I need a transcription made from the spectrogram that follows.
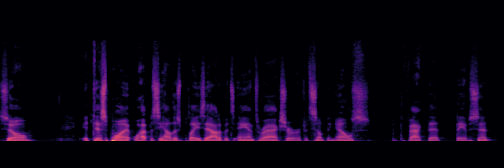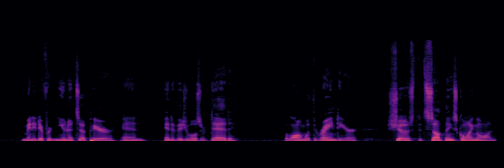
So, at this point, we'll have to see how this plays out if it's anthrax or if it's something else. But the fact that they have sent many different units up here and individuals are dead, along with the reindeer, shows that something's going on.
